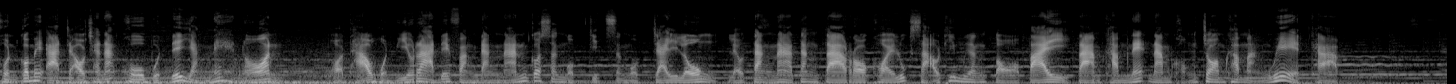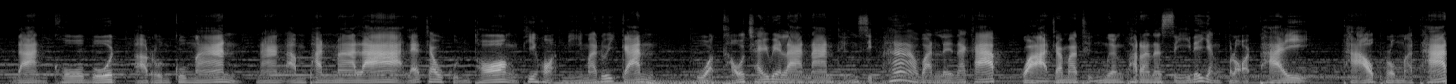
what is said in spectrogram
คนก็ไม่อาจจะเอาชนะโคบุตรได้อย่างแน่นอน พอเท้าหนวิราชได้ฟังดังนั้นก็สงบจิตสงบใจลง แล้วตั้งหน้าตั้งตารอคอยลูกสาวที่เมืองต่อไป ตามคำแนะนำของจอมขมังเวทครับด้านโคบุตร อรุณกุมาร นางอัมพันมาลา และเจ้าขุนทองที่เหาะหนีมาด้วยกัน พวกเขาใช้เวลานานถึง 15 วันเลยนะครับ กว่าจะมาถึงเมืองพาราณสีได้อย่างปลอดภัย ท้าวพรหมทัต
